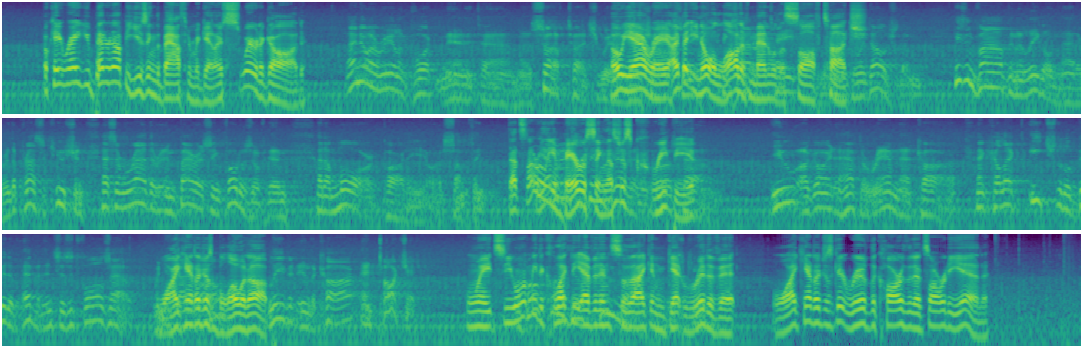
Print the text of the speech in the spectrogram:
Okay, Ray, you better not be using the bathroom again, I swear to God. I know a real important man in town, a soft touch with. Oh yeah, Ray. I bet you know a lot of men with a soft touch. To indulge them. He's involved in a legal matter, and the prosecution has some rather embarrassing photos of him at a morgue party or something. That's not really embarrassing, that's just creepy. You are going to have to ram that car and collect each little bit of evidence as it falls out. When Why can't I just blow it up? Leave it in the car and torch it. Wait, so you want me to collect the evidence so that I can get rid of it? Why can't I just get rid of the car that it's already in?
